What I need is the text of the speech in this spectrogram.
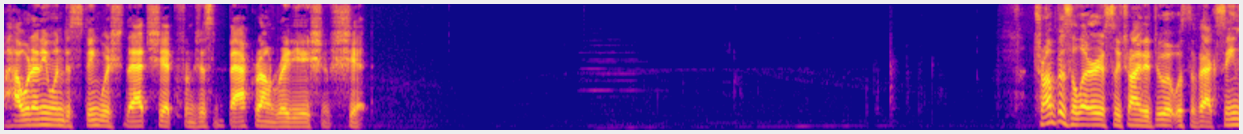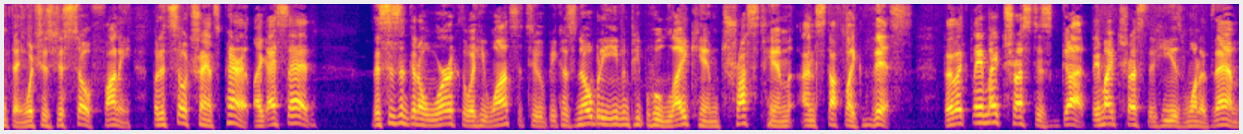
How would anyone distinguish that shit from just background radiation of shit? Trump is hilariously trying to do it with the vaccine thing, which is just so funny, but it's so transparent. Like I said, this isn't going to work the way he wants it to because nobody, even people who like him, trust him on stuff like this. They're like, they might trust his gut. They might trust that he is one of them,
